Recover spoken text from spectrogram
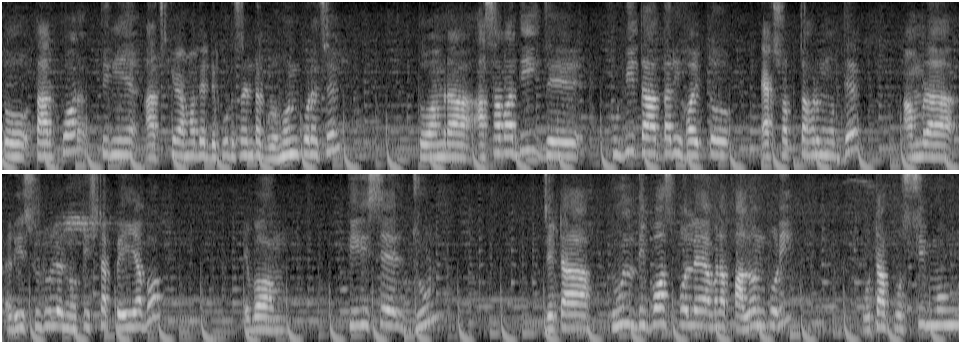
তো তারপর তিনি আজকে আমাদের ডেপুটেশনটা গ্রহণ করেছেন। তো আমরা আশাবাদী যে খুবই তাড়াতাড়ি হয়তো এক সপ্তাহের মধ্যে আমরা রিশিডিউলের নোটিশটা পেয়ে যাব এবং তিরিশে জুন যেটা হুল দিবস বলে আমরা পালন করি, ওটা পশ্চিমবঙ্গ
